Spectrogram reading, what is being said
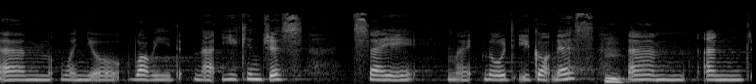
um, when you're worried that you can just say, "Like Lord, you got this," um, and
